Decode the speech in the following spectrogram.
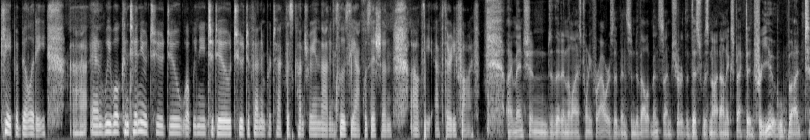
capability. Uh, and we will continue to do what we need to do to defend and protect this country, and that includes the acquisition of the F 35. I mentioned that in the last 24 hours there have been some developments. I'm sure that this was not unexpected for you, but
